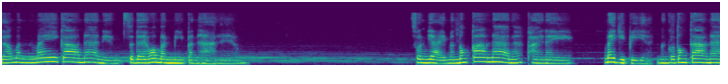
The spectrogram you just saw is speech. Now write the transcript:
แล้วมันไม่ก้าวหน้าเนี่ย แสดงว่ามันมีปัญหาแล้ว ส่วนใหญ่มันต้องก้าวหน้านะ ภายในไม่กี่ปีนะมันก็ต้องก้าวหน้า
